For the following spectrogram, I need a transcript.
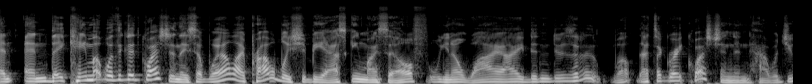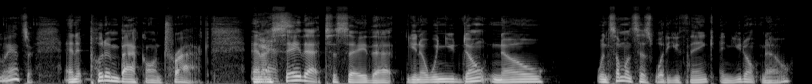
and and they came up with a good question. They said, "Well, I probably should be asking myself, you know, why I didn't do this." Well, that's a great question, and how would you answer? And it put him back on track. And yes. I say that to say that you know, when you don't know, when someone says, "What do you think?" and you don't know,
